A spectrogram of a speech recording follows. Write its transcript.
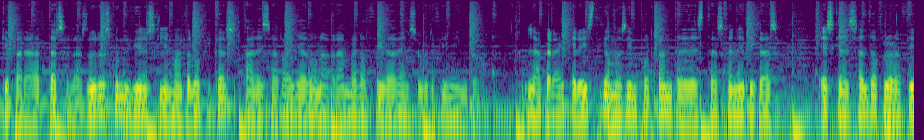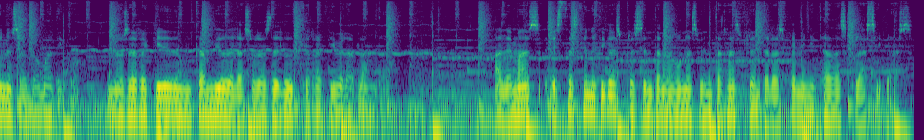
que para adaptarse a las duras condiciones climatológicas ha desarrollado una gran velocidad en su crecimiento. La característica más importante de estas genéticas es que el salto a floración es automático, no se requiere de un cambio de las horas de luz que recibe la planta. Además, estas genéticas presentan algunas ventajas frente a las feminizadas clásicas.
